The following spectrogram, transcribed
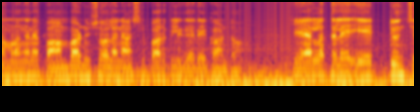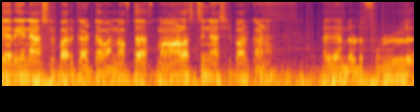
നമ്മളങ്ങനെ പാമ്പാട് ഷോല നാഷണൽ പാർക്കിൽ കയറിയേക്കാം കേട്ടോ കേരളത്തിലെ ഏറ്റവും ചെറിയ നാഷണൽ പാർക്ക് കേട്ടോ one of the smallest national പാർക്കാണ്. അത് കണ്ടോ ഇവിടെ ഫുള്ള്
